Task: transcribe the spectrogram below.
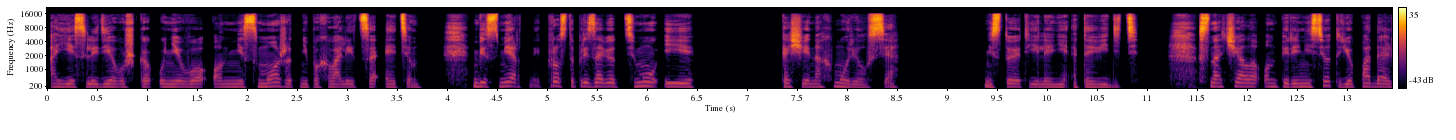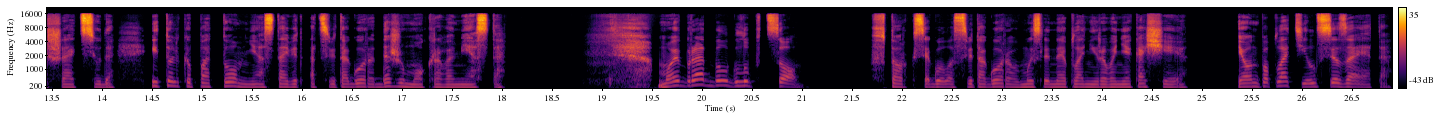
а если девушка у него, он не сможет не похвалиться этим. Бессмертный просто призовет тьму и... Кощей нахмурился. Не стоит Елене это видеть. Сначала он перенесет ее подальше отсюда и только потом не оставит от Святогора даже мокрого места. «Мой брат был глупцом», — вторгся голос Святогора в мысленное планирование Кощея. И он поплатился за это.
